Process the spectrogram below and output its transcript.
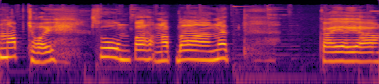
ngap coy. Sumpah ngap banget. Kayak yang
